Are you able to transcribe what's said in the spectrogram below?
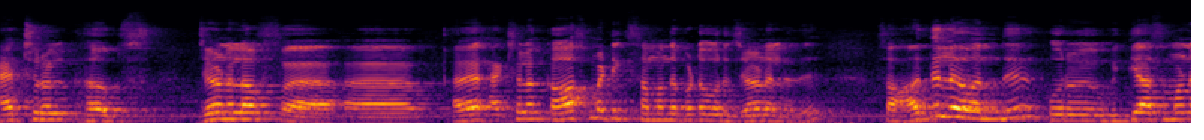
natural herbs journal of அதாவது ஆக்சுவலாக காஸ்மெட்டிக்ஸ் சம்மந்தப்பட்ட ஒரு ஜேர்னல் அது. ஸோ அதில் வந்து ஒரு வித்தியாசமான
